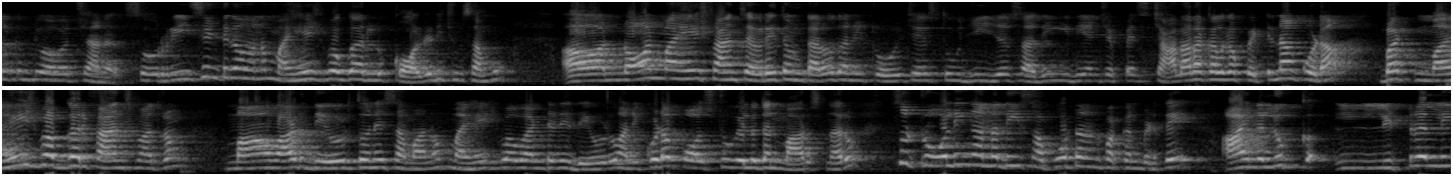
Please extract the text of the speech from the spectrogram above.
Welcome to our channel so రీసెంట్గా మనం మహేష్ బాబు గారి లుక్ ఆల్రెడీ చూసాము. నాన్ మహేష్ ఫ్యాన్స్ ఎవరైతే ఉంటారో దాన్ని ట్రోల్ చేస్తూ జీజస్ అది ఇది అని చెప్పేసి చాలా రకాలుగా పెట్టినా కూడా బట్ మహేష్ బాబు గారి ఫ్యాన్స్ మాత్రం మా వాడు దేవుడితోనే సమానం మహేష్ బాబు అంటేనే దేవుడు అని కూడా పాజిటివ్ వేలో దాన్ని మారుస్తున్నారు. సో ట్రోలింగ్ అన్నది సపోర్ట్ అన్నది పక్కన పెడితే ఆయన లుక్ లిటరల్లీ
